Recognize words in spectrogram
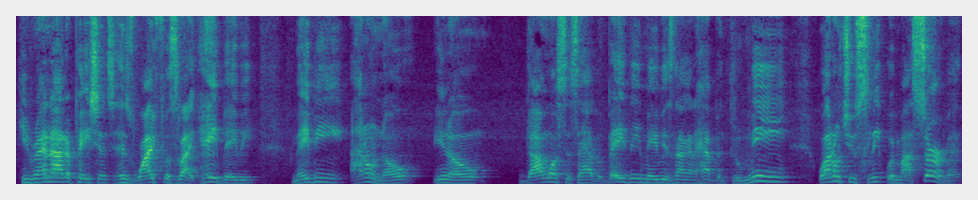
He ran out of patience. His wife was like, hey, baby, maybe, I don't know, you know, God wants us to have a baby. Maybe it's not going to happen through me. Why don't you sleep with my servant?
